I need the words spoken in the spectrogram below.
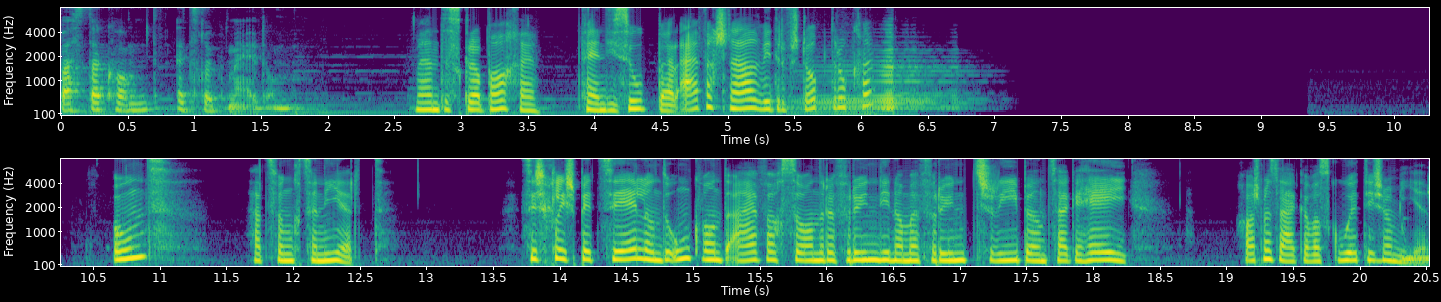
was da kommt als Rückmeldung. Wenn das gerade machen, fände ich super. Einfach schnell wieder auf Stopp drücken. Und hat es funktioniert. Es ist etwas speziell und ungewohnt, einfach so einer Freundin, an einen Freund zu schreiben und zu sagen, hey, kannst du mir sagen, was gut ist an mir?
